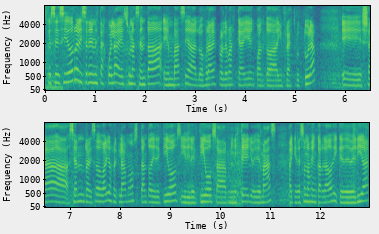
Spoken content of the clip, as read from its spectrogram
Lo que se decidió realizar en esta escuela es una sentada en base a los graves problemas que hay en cuanto a infraestructura. Eh, ya se han realizado varios reclamos, tanto a directivos y directivos a ministerio y demás, a quienes son los encargados y que deberían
